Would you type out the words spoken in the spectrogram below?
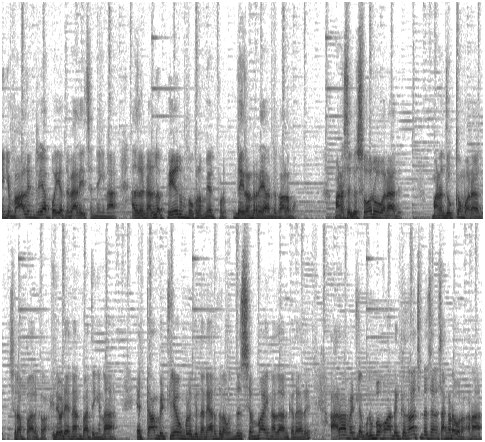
நீங்கள் வாலண்டரியாக போய் அந்த வேலையை செஞ்சீங்கன்னா அதில் நல்ல பேரும் புகழும் ஏற்படும். இந்த இரண்டரை ஆண்டு காலமும். மனசுக்கு சோர்வு வராது. மன துக்கம் வராது. சிறப்பாக இருக்கலாம். இதை விட என்னன்னு பார்த்தீங்கன்னா எட்டாம் வீட்லேயே உங்களுக்கு இந்த நேரத்தில் வந்து செவ்வாய் நல்லா இருக்கிறாரு. ஆறாம் வீட்டில் குரு பகவான் இருக்கிறதுனால சின்ன சின்ன சங்கடம் வரும். ஆனால்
